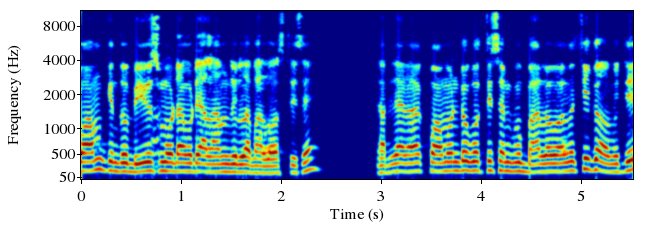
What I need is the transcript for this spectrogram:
কম কিন্তু ভিউজ মোটামুটি আলহামদুলিল্লাহ ভালো আসতেছে। আপনারা কমেন্টও করতেছেন খুব ভালো ভালো। কি কমিটি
